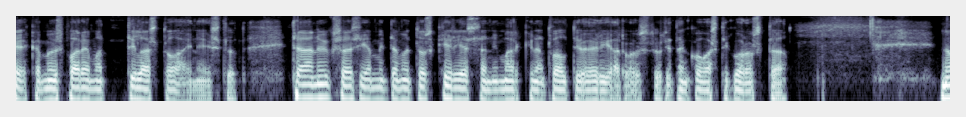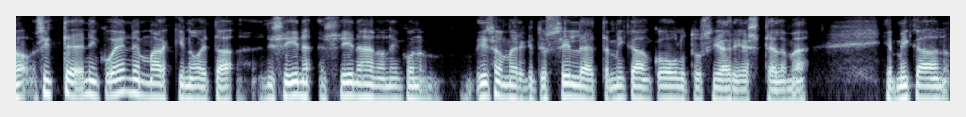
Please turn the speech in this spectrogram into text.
ehkä myös paremmat tilastoaineistot. Tämä on yksi asia, mitä mä tuossa kirjassani markkinat valtio eriarvoisuus yritän kovasti korostaa. No sitten niin kuin ennen markkinoita, niin siinä, siinähän on niin kuin iso merkitys sillä, että mikä on koulutusjärjestelmä ja mikä on,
